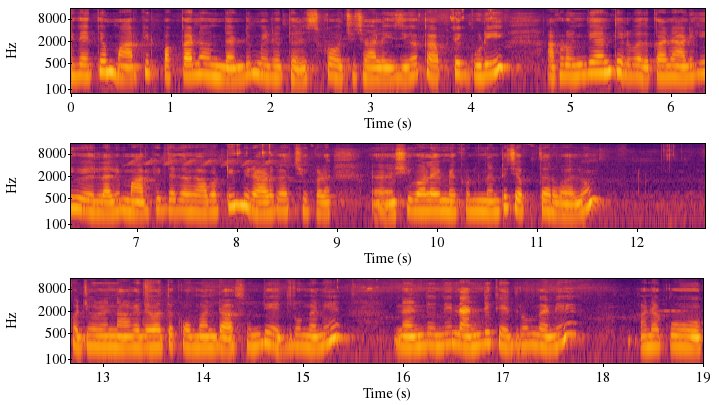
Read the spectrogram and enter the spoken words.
ఇదైతే మార్కెట్ పక్కనే ఉందండి మీరు తెలుసుకోవచ్చు చాలా ఈజీగా. కాకపోతే గుడి అక్కడ ఉంది అని తెలియదు. కానీ అడిగి వెళ్ళాలి. మార్కెట్ దగ్గర కాబట్టి మీరు అడగచ్చు ఇక్కడ. శివాలయం ఎక్కడుందంటే చెప్తారు వాళ్ళు. కొంచెం నాగదేవత కొమ్మని రాసింది ఎదురుగానే నంది ఉంది. నందికి ఎదురుగానే మనకు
